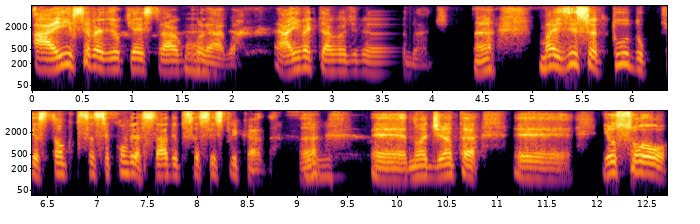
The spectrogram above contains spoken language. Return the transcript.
Aí você vai ver o que é estrago é. por água. Aí vai ter água de verdade. Né? Mas isso é tudo questão que precisa ser conversada e precisa ser explicada. Né? É, não adianta. É, eu sou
